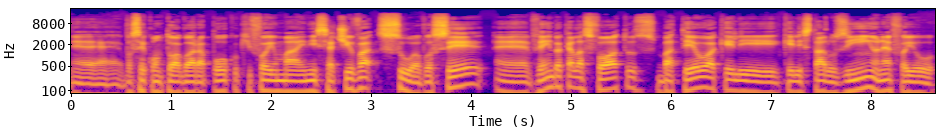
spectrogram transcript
é, você contou agora há pouco que foi uma iniciativa sua. Você, é, vendo aquelas fotos, bateu aquele, aquele estalozinho, né? Foi o,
